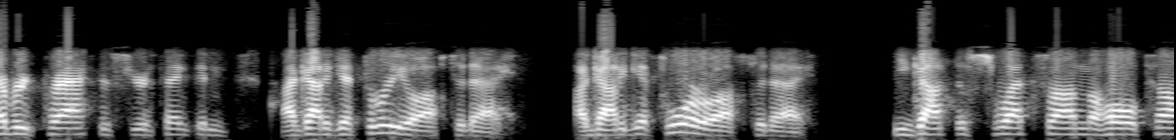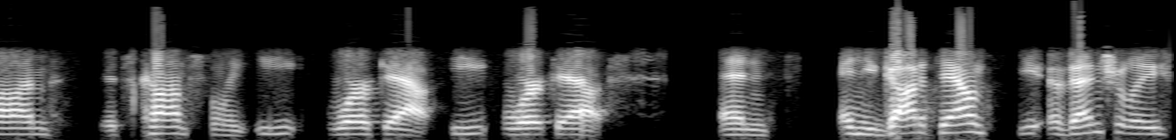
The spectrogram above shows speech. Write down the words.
Every practice you're thinking, I gotta get three off today. I gotta get four off today. You got the sweats on the whole time. It's constantly eat, workout, eat, workout. And and you got it down eventually,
